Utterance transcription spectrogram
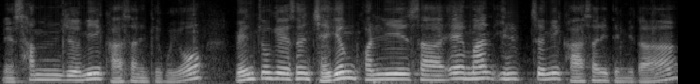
네, 3점이 가산이 되고요. 왼쪽에서는 재경관리사에만 1점이 가산이 됩니다.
